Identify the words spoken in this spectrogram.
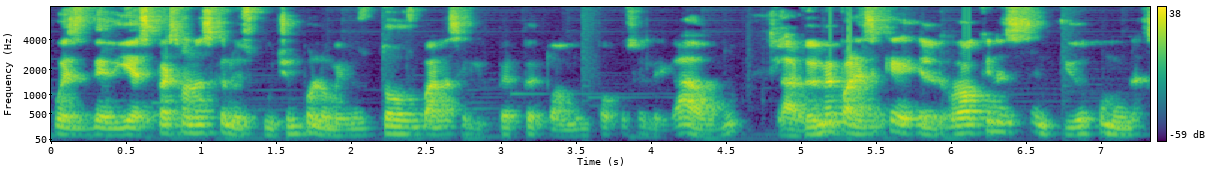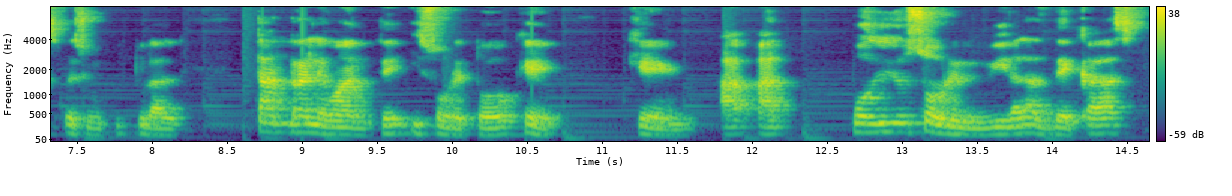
pues de 10 personas que lo escuchen, por lo menos dos van a seguir perpetuando un poco ese legado, ¿no? Claro. Entonces me parece que el rock en ese sentido como una expresión cultural tan relevante y sobre todo que, que ha, ha podido sobrevivir a las décadas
